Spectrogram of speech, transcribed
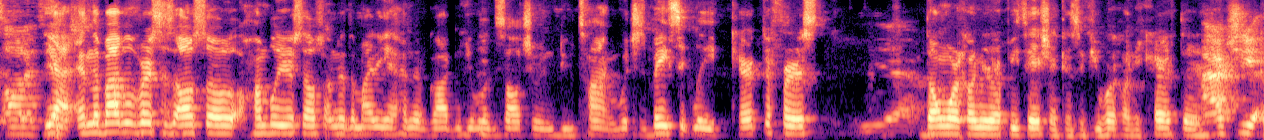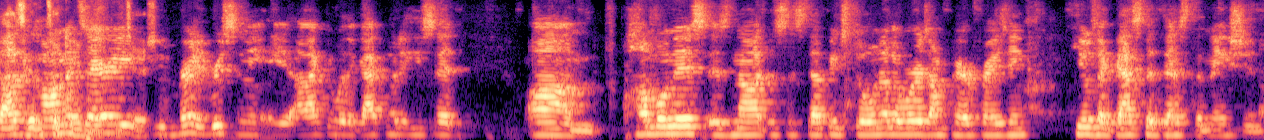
verse, all it yeah, and the Bible verse is also humble yourselves under the mighty hand of God, and He will exalt you in due time. Which is basically character first. Yeah. Don't work on your reputation because if you work on your character, Actually, God's on a gonna take care of your commentary very recently, I like the way the guy put it. He said, um, "Humbleness is not just a stepping stone." In other words, I'm paraphrasing. He was like, "That's the destination."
